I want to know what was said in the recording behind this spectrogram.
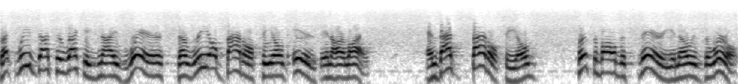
But we've got to recognize where the real battlefield is in our life. And that battlefield, first of all, the snare, you know, is the world.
